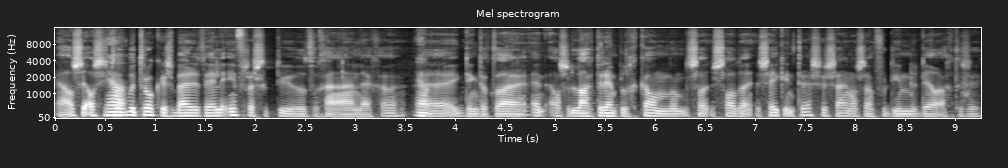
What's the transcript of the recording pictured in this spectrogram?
ja, als, als hij toch betrokken is bij de hele infrastructuur wat we gaan aanleggen. Ja. Uh, ik denk dat daar, en als het laagdrempelig kan, dan zal, zal er zeker interesse zijn als daar een verdienmodel achter zit.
